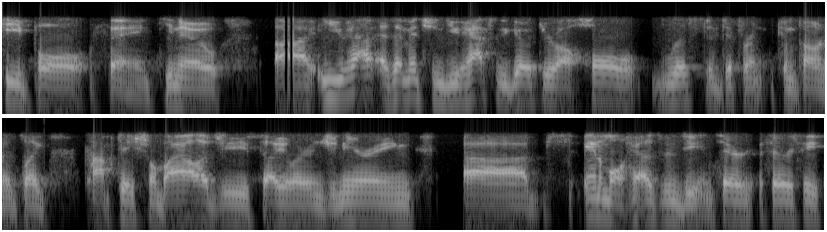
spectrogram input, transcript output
people think. You know, uh, you have, as I mentioned, you have to go through a whole list of different components like computational biology, cellular engineering, uh, animal husbandry, and surrogacy.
